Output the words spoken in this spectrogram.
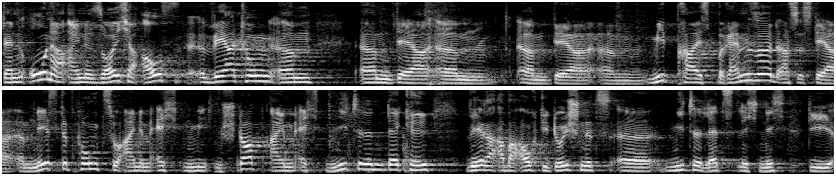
Denn ohne eine solche Aufwertung ähm, ähm, der, ähm, der Mietpreisbremse. Das ist der nächste Punkt zu einem echten Mietenstopp, einem echten Mietendeckel wäre aber auch die Durchschnittsmiete letztlich nicht die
